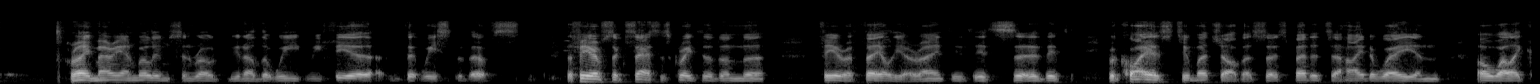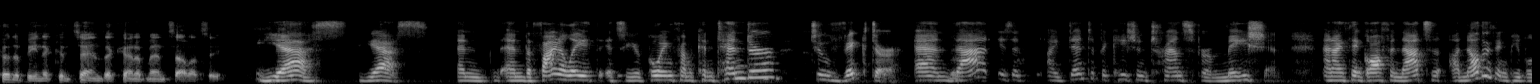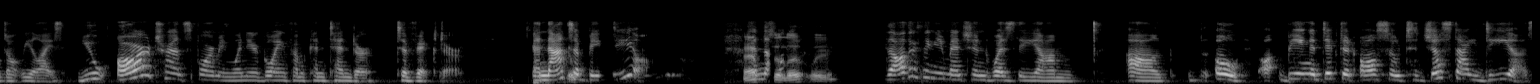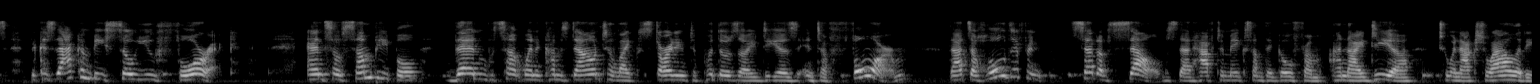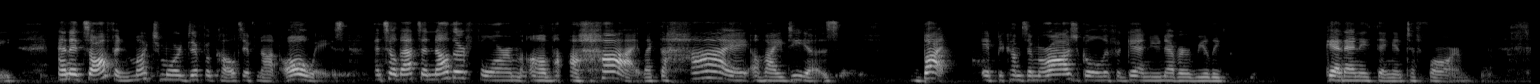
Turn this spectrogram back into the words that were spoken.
Right. Marianne Williamson wrote, you know, that we we fear that we the, the fear of success is greater than the fear of failure. Right. It, it's uh, it requires too much of us, so it's better to hide away and oh well, I could have been a contender kind of mentality. Yes. Yes and and the final eighth it's you're going from contender to victor and that is an identification transformation. And i think often that's another thing people don't realize. You are transforming when you're going from contender to victor. And that's a big deal. Absolutely the, the, other thing you mentioned was the um uh, oh, uh, being addicted also to just ideas because that can be so euphoric. And so some people then some, when it comes down to like starting to put those ideas into form, that's a whole different set of selves that have to make something go from an idea to an actuality. And it's often much more difficult, if not always. And so that's another form of a high, like the high of ideas. But it becomes a mirage goal if, again, you never really get anything into form.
